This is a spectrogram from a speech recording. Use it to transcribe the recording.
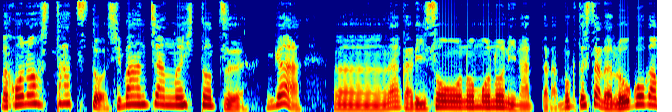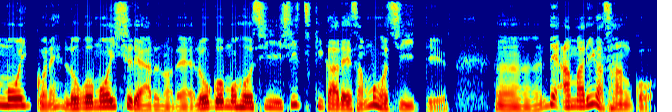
まあ、この二つと、シバンちゃんの一つが、うん、なんか理想のものになったら、僕としたらロゴがもう一個ね、ロゴもう一種類あるので、ロゴも欲しいし、月川玲さんも欲しいっていう。うん、で、あまりが3個。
